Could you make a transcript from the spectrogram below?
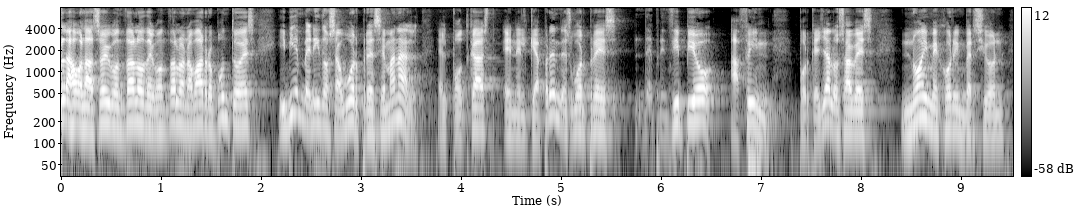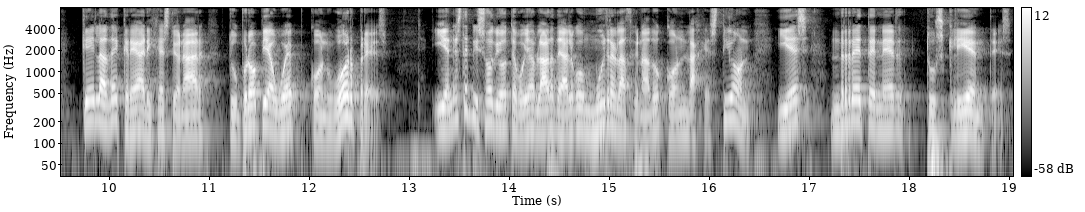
Hola, hola, soy Gonzalo de gonzalonavarro.es y bienvenidos a WordPress Semanal, el podcast en el que aprendes WordPress de principio a fin, porque ya lo sabes, no hay mejor inversión que la de crear y gestionar tu propia web con WordPress. Y en este episodio te voy a hablar de algo muy relacionado con la gestión, y es retener tus clientes.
